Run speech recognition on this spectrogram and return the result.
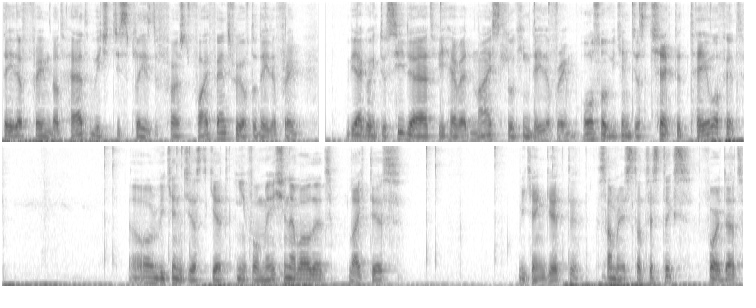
data frame.head which displays the first five entry of the data frame we are going to see that we have a nice looking data frame also we can just check the tail of it. Or we can just get information about it like this. We can get the summary statistics for that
